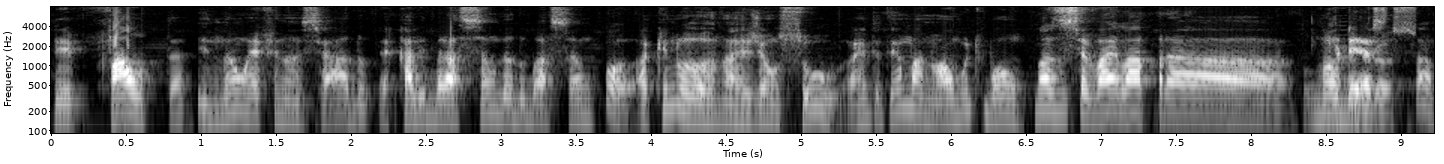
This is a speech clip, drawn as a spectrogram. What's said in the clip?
que falta e não é financiado, é calibração da adubação. Pô, aqui no, na região sul, a gente tem um manual muito bom, mas você vai lá para o Nordeste. Ah,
